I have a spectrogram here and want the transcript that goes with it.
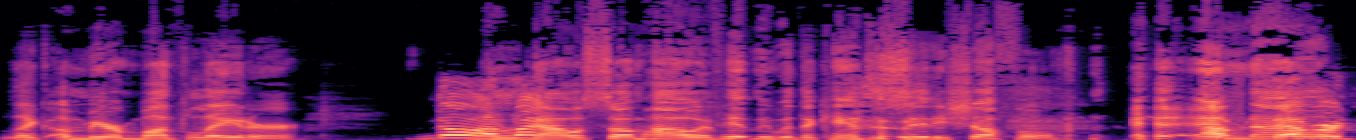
like a mere month later, no, I like... now somehow have hit me with the Kansas City Shuffle. I've now, never,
